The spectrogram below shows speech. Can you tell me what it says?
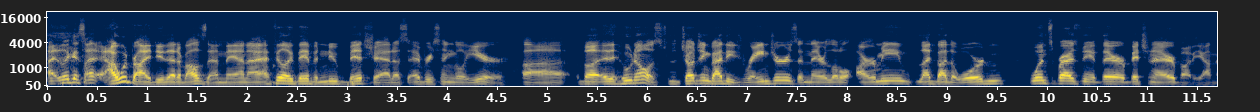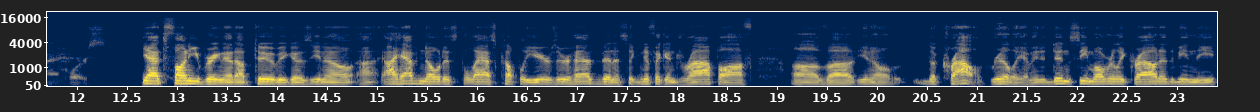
I, like I said, I would probably do that if I was them, man. I, I feel like they have a new bitch at us every single year. Uh, but uh, who knows? Judging by these Rangers and their little army led by the warden, wouldn't surprise me if they're bitching at everybody on that course. Yeah, it's funny you bring that up too, because you know I, I have noticed the last couple of years there has been a significant drop off of uh, you know the crowd. Really, I mean, it didn't seem overly crowded. I mean, the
